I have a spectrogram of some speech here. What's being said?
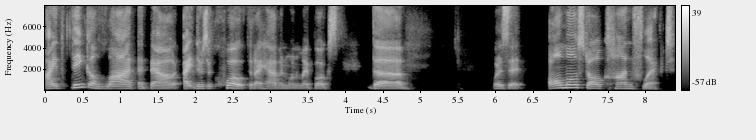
i think a lot about I, there's a quote that i have in one of my books the what is it? Almost all conflict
